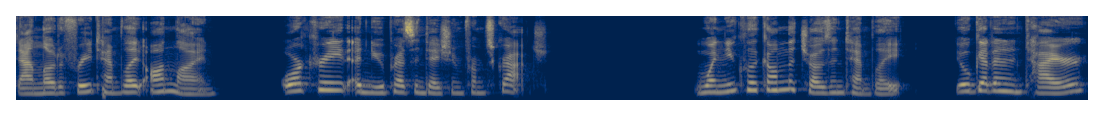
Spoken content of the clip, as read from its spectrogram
download a free template online, or create a new presentation from scratch. When you click on the chosen template, you'll get an entire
